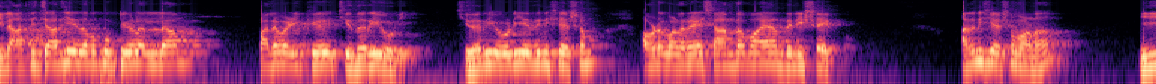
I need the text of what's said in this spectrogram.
ഈ ലാത്തി ചാർജ് ചെയ്തപ്പോൾ കുട്ടികളെല്ലാം പല വഴിക്ക് ചിതറിയോടി. ചിതറിയോടിയതിന് ശേഷം അവിടെ വളരെ ശാന്തമായ അന്തരീക്ഷമായിരുന്നു. അതിനുശേഷമാണ് ഈ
